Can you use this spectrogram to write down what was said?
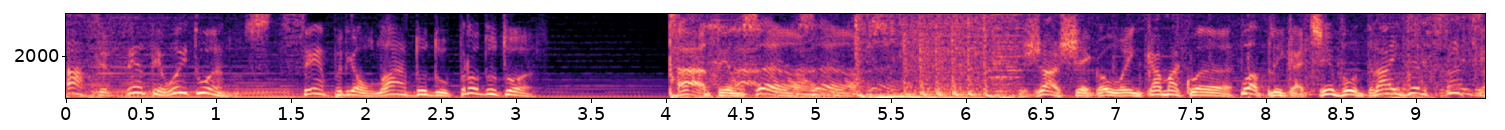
Há 68 anos, sempre ao lado do produtor. Atenção! Já chegou em Camaquã o aplicativo Driver City,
